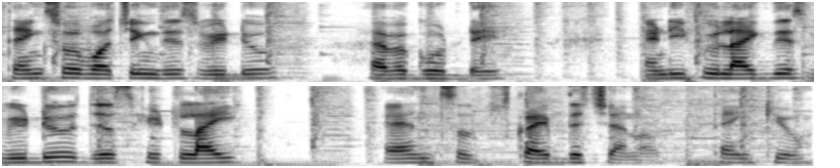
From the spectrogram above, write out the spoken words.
Thanks for watching this video. Have a good day. And if you like this video just hit like and subscribe the channel. Thank you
